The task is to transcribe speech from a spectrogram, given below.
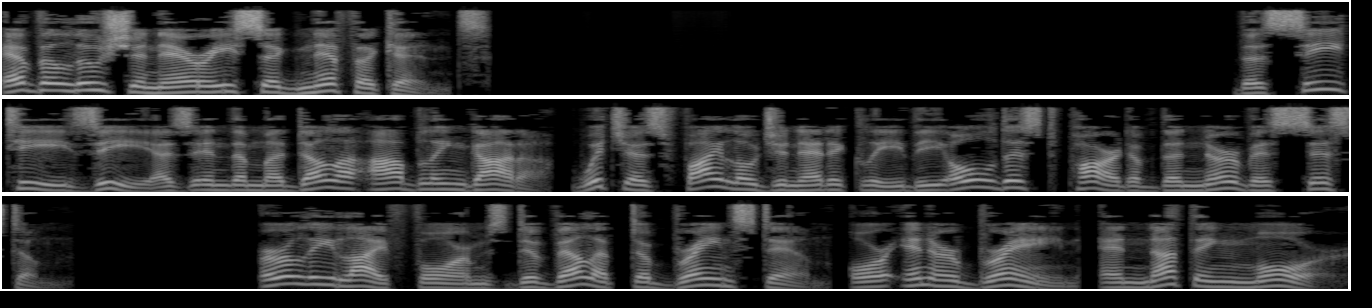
Evolutionary significance The CTZ is in the medulla oblongata, which is phylogenetically the oldest part of the nervous system. Early life forms developed a brainstem, or inner brain, and nothing more.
